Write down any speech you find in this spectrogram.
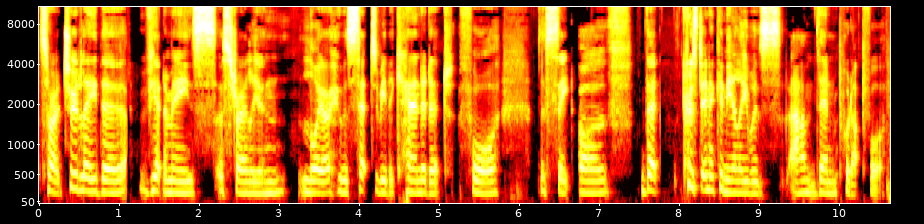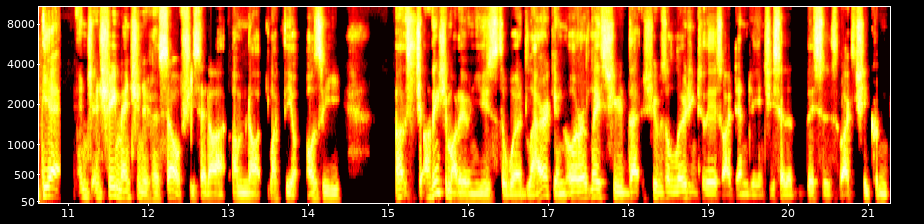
sorry, Tu Le, the Vietnamese Australian lawyer who was set to be the candidate for the seat of that Kristina Keneally was um, then put up for. Yeah, and, and, she mentioned it herself. She said, "I'm not like the Aussie Uh, I think she might have even used the word larrikin, or at least she that she was alluding to this identity, and she said that this is like she couldn't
